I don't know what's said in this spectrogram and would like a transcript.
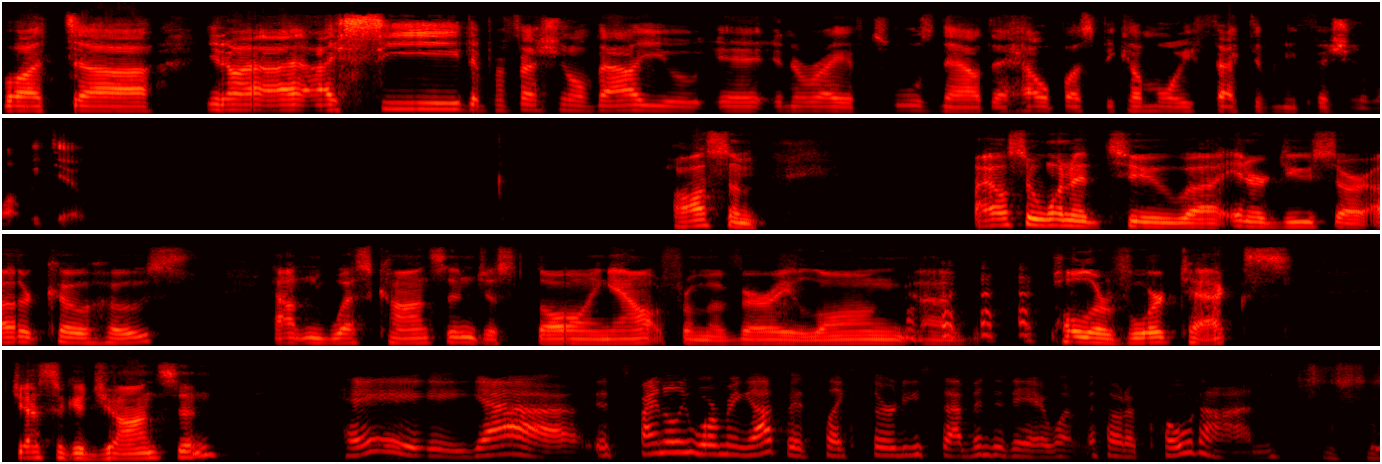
But uh, you know I, I see the professional value in, in array of tools now to help us become more effective and efficient in what we do Awesome. I also wanted to uh, introduce our other co-hosts out in Wisconsin, just thawing out from a very long uh, polar vortex. Jessica Johnson. Hey, yeah, it's finally warming up. It's like 37 today. I went without a coat on.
